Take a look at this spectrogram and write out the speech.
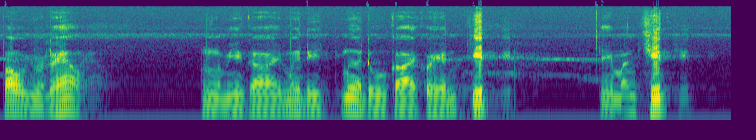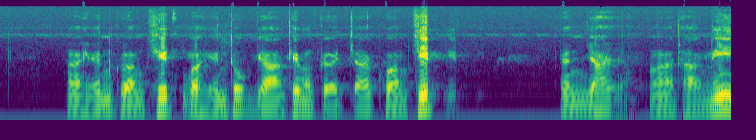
เป้าอยู่แล้วมีกายเมื่อดีเมื่อดูกายก็เห็นจิต ที่มันคิดเห็นความคิดก็เห็นทุกอย่างที่มันเกิดจากความคิด เป็นใหญ่มาทางนี้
